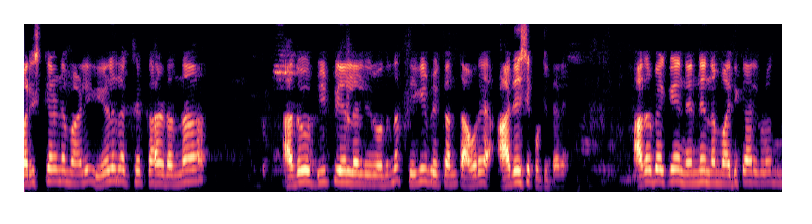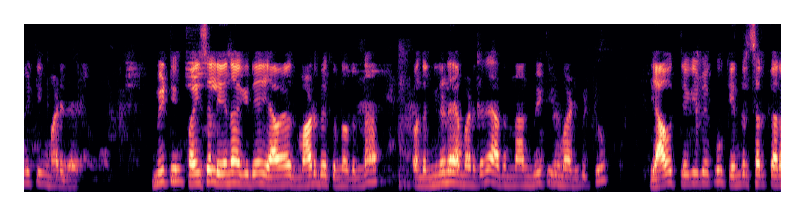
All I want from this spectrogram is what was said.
ಪರಿಷ್ಕರಣೆ ಮಾಡಿ ಏಳು ಲಕ್ಷ ಕಾರ್ಡನ್ನು ಅದು ಬಿ ಪಿ ಎಲ್ ಅಲ್ಲಿ ಇರೋದನ್ನ ತೆಗಿಬೇಕಂತ ಅವರೇ ಆದೇಶ ಕೊಟ್ಟಿದ್ದಾರೆ. ಅದರ ಬಗ್ಗೆ ನಿನ್ನೆ ನಮ್ಮ ಅಧಿಕಾರಿಗಳೊಂದು ಮೀಟಿಂಗ್ ಮಾಡಿದ್ದಾರೆ. ಮೀಟಿಂಗ್ ಫೈಸಲ್ ಏನಾಗಿದೆ, ಯಾವ್ಯಾವ್ದು ಮಾಡಬೇಕು ಅನ್ನೋದನ್ನ ಒಂದು ನಿರ್ಣಯ ಮಾಡಿದರೆ ಅದನ್ನ ನಾನು ಮೀಟಿಂಗ್ ಮಾಡಿಬಿಟ್ಟು ಯಾವ್ದು ತೆಗಿಬೇಕು, ಕೇಂದ್ರ ಸರ್ಕಾರ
